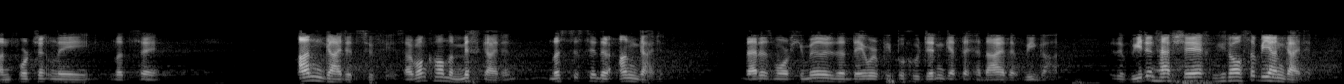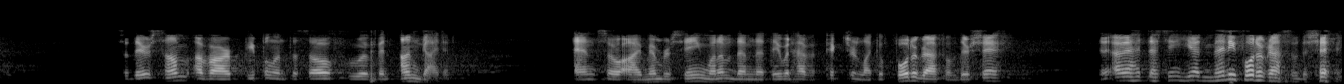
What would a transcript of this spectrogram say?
unfortunately, let's say, unguided Sufis. I won't call them misguided. Let's just say they're unguided. That is more humility that they were people who didn't get the hidayah that we got. If we didn't have Shaykh, we'd also be unguided. So there's some of our people in Tasawwuf who have been unguided. And so I remember seeing one of them that they would have a picture like a photograph of their sheikh. I had, I he had many photographs of the sheikh.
